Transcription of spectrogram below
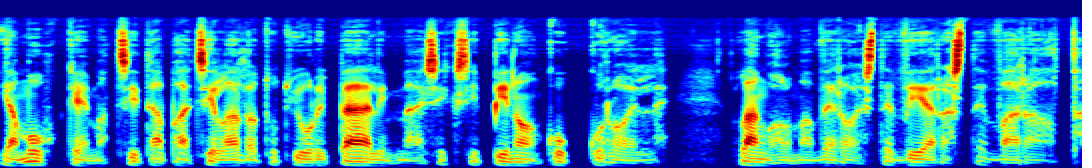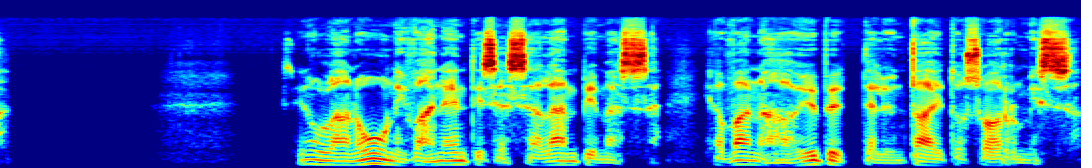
ja muhkeimmat sitä paitsi ladotut juuri päällimmäisiksi pinon kukkuroille Langholman veroisten vierasten varalta. Sinulla on uuni vain entisessä lämpimässä ja vanha hypyttelyn taito sormissa,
